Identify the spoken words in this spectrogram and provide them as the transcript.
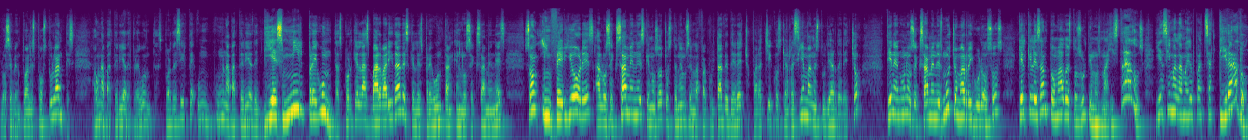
los eventuales postulantes? A una batería de preguntas, por decirte, una batería de 10.000 preguntas, porque las barbaridades que les preguntan en los exámenes son inferiores a los exámenes que nosotros tenemos en la Facultad de Derecho para chicos que recién van a estudiar Derecho. Tienen unos exámenes mucho más rigurosos que el que les han tomado estos últimos magistrados. Y encima la mayor parte se ha tirado.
